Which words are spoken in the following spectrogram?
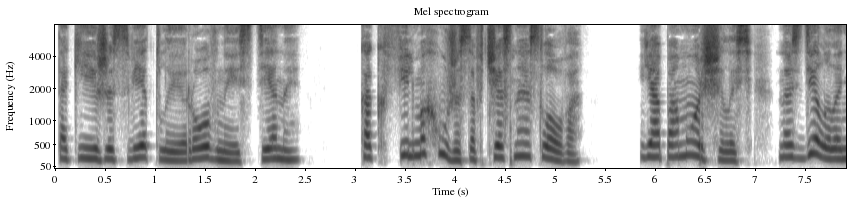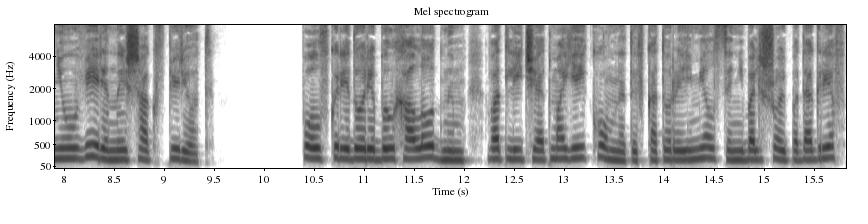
Такие же светлые, ровные стены. Как в фильмах ужасов, честное слово. Я поморщилась, но сделала неуверенный шаг вперед. Пол в коридоре был холодным, в отличие от моей комнаты, в которой имелся небольшой подогрев,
